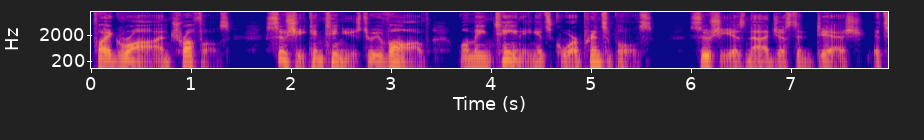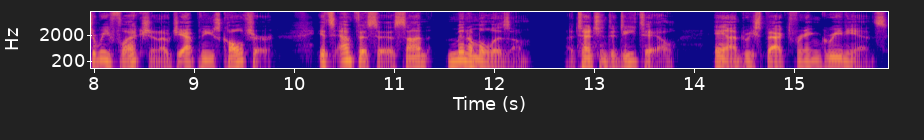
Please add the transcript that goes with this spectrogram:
foie gras and truffles. Sushi continues to evolve while maintaining its core principles. Sushi is not just a dish, it's a reflection of Japanese culture. Its emphasis on minimalism, attention to detail, and respect for ingredients.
